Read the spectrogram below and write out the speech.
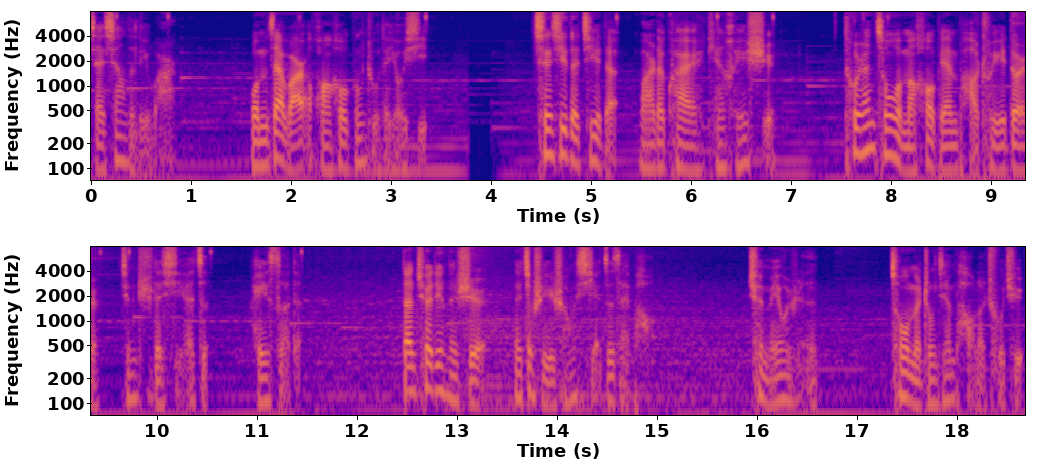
在巷子里玩。我们在玩皇后公主的游戏，清晰的记得玩的快天黑时，突然从我们后边跑出一对精致的鞋子，黑色的，但确定的是那就是一双鞋子在跑，却没有人，从我们中间跑了出去，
